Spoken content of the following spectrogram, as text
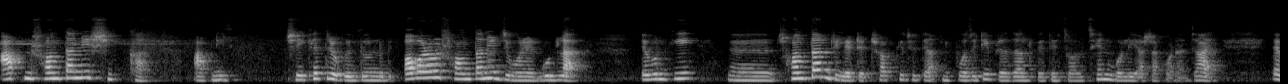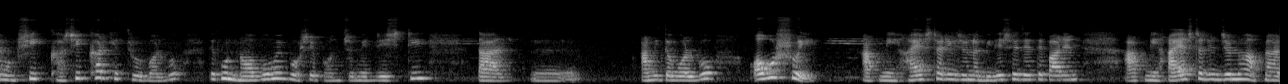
আপনি সন্তানের শিক্ষা আপনি সেই ক্ষেত্রেও কিন্তু উন্নতি ওভারঅল সন্তানের জীবনের গুড লাক এমনকি সন্তান রিলেটেড সব কিছুতে আপনি পজিটিভ রেজাল্ট পেতে চলছেন বলেই আশা করা যায়। এবং শিক্ষা, শিক্ষার ক্ষেত্রেও বলব, দেখুন নবমে বসে পঞ্চমী দৃষ্টি তার আমি তো বলব অবশ্যই আপনি হায়ার স্টাডির জন্য বিদেশে যেতে পারেন। আপনি হায়ার স্টাডির জন্য আপনার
